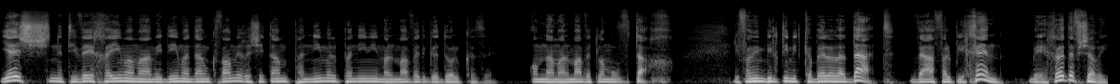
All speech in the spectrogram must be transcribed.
יש נתיבי חיים המעמידים אדם כבר מראשיתם פנים אל פנים עם על מוות גדול כזה. אמנם על מוות לא מובטח. לפעמים בלתי מתקבל על הדעת, ואף על פי כן, בהחלט אפשרי.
